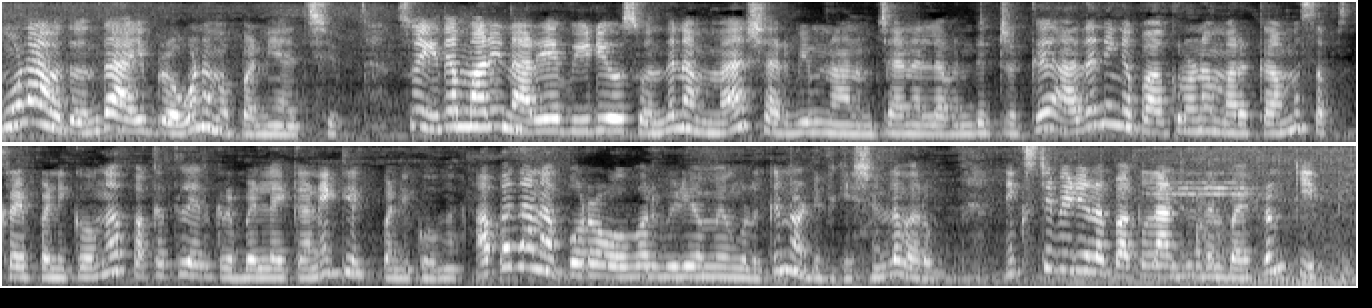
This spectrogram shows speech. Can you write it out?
மூணாவது வந்து ஐப்ரோவும் நம்ம பண்ணியாச்சு. ஸோ இதை மாதிரி நிறைய வீடியோஸ் வந்து நம்ம ஷர்வீம் நானும் சேனலில் வந்துட்டுருக்கு. அதை நீங்கள் பார்க்குறோன்னா மறக்காமல் சப்ஸ்கிரைப் பண்ணிக்கோங்க. பக்கத்தில் இருக்கிற பெல் ஐக்கானே கிளிக் பண்ணிக்கோங்க. அப்போ தான் நான் போடுற ஒவ்வொரு வீடியோமே உங்களுக்கு நோட்டிஃபிகேஷனில் வரும். நெக்ஸ்ட் வீடியோவில் பார்க்கலாம். தன் பை ஃப்ரம் கீர்த்தி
